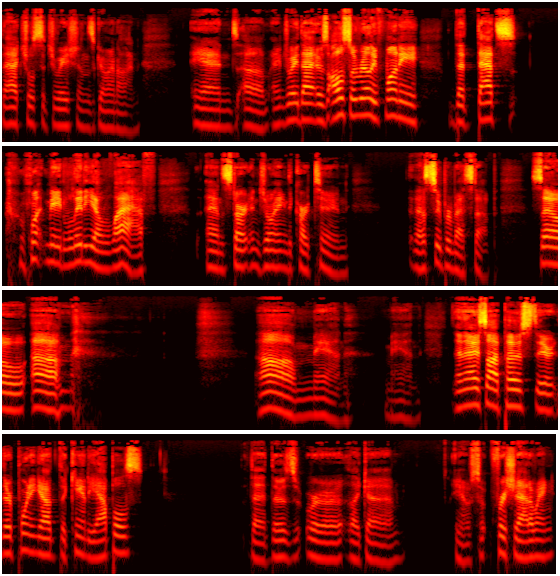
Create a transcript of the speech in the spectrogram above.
the actual situations going on. And um i enjoyed that. It was also really funny that that's what made lydia laugh and start enjoying the cartoon. That's super messed up. So um oh man man. And then i saw a post they're they're pointing out the candy apples that those were like a you know so foreshadowing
